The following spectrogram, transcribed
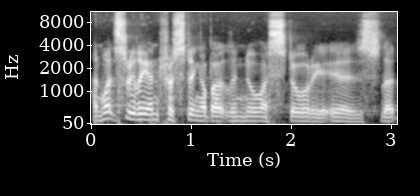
And what's really interesting about the Noah story is that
